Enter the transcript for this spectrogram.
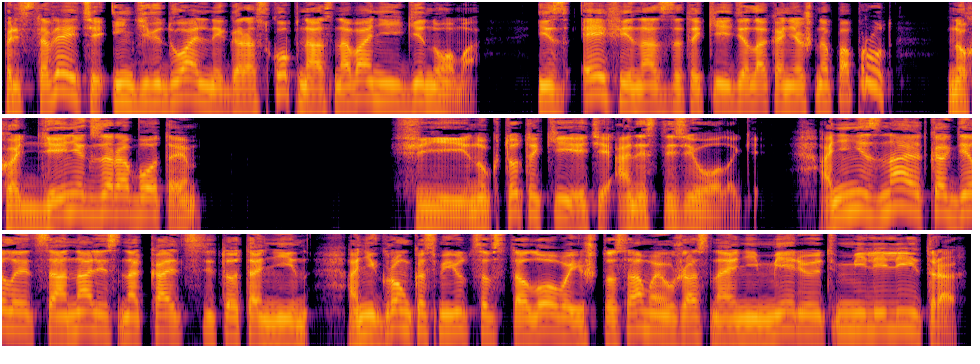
Представляете, индивидуальный гороскоп на основании генома. Из Эфи нас за такие дела, конечно, попрут, но хоть денег заработаем. Фи, ну кто такие эти анестезиологи? Они не знают, как делается анализ на кальцитотонин, они громко смеются в столовой, и, что самое ужасное, они меряют в миллилитрах.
